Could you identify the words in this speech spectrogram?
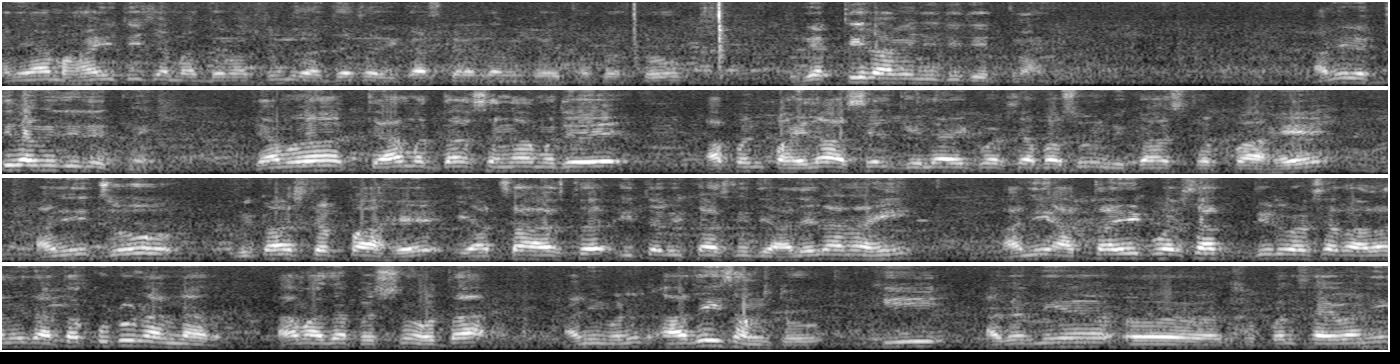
आणि या महायुतीच्या माध्यमातून राज्याचा विकास करायचा आम्ही प्रयत्न करतो. व्यक्तीला आम्ही निधी देत नाही. आम्ही व्यक्तीला निधी देत नाही. त्यामुळं त्या मतदारसंघामध्ये आपण पाहिला असेल गेल्या एक वर्षापासून विकास ठप्प आहे. आणि जो विकास ठप्प आहे याचा अर्थ इथं विकास निधी आलेला नाही. आणि आता एक वर्षात दीड वर्षात आला नाही तर आता कुठून आणणार? हा माझा प्रश्न होता. आणि म्हणून आजही सांगतो की आदरणीय सुपल साहेबांनी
